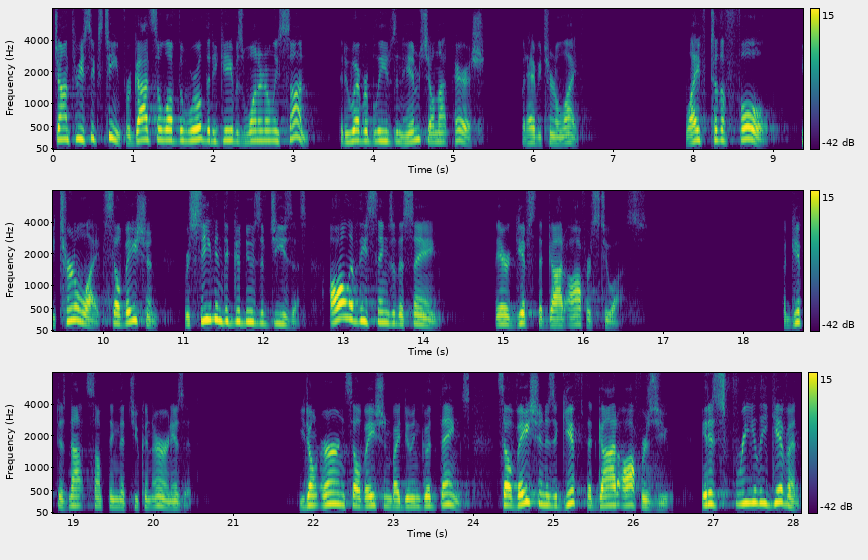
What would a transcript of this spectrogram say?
John 3:16 For God so loved the world that he gave his one and only son that whoever believes in him shall not perish but have eternal life. Life to the full, eternal life, salvation, receiving the good news of Jesus. All of these things are the same. They are gifts that God offers to us. A gift is not something that you can earn, is it? You don't earn salvation by doing good things. Salvation is a gift that God offers you, it is freely given.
